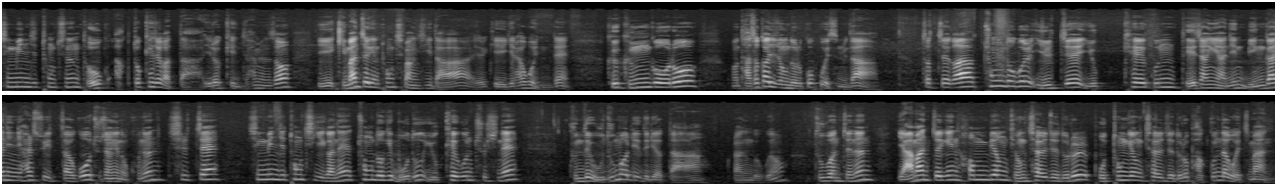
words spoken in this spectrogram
식민지 통치는 더욱 악독해져 갔다 이렇게 이제 하면서 이게 기만적인 통치 방식이다 이렇게 얘기를 하고 있는데 그 근거로 어, 다섯 가지 정도를 꼽고 있습니다. 첫째가 총독을 일제 육해군 대장이 아닌 민간인이 할 수 있다고 주장해 놓고는 실제 식민지 통치 기간에 총독이 모두 육해군 출신의 군대 우두머리들이었다라는 거고요. 두 번째는 야만적인 헌병 경찰 제도를 보통 경찰 제도로 바꾼다고 했지만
